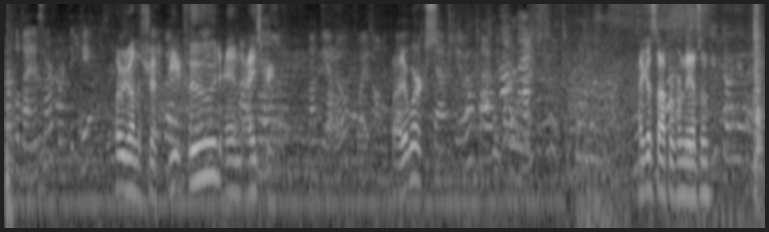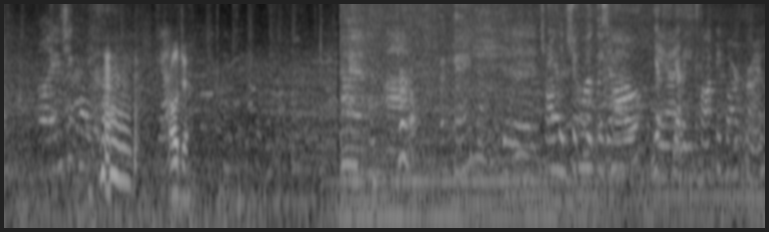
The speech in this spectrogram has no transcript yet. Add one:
purple dinosaur, birthday cake, What do we do on this trip? Eat food and ice cream. macchiato, white almond But it works. pistachio, happy bar crunch. I can stop her from dancing. You go ahead. Uh, and she called her Told you. turtle. Okay. The chocolate chip cookie small? dough Yes, and yes. the toffee bar crunch.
